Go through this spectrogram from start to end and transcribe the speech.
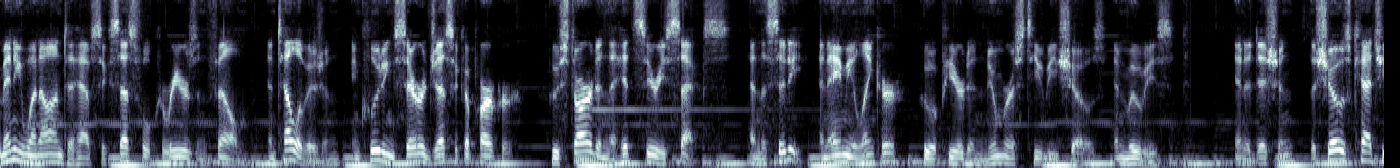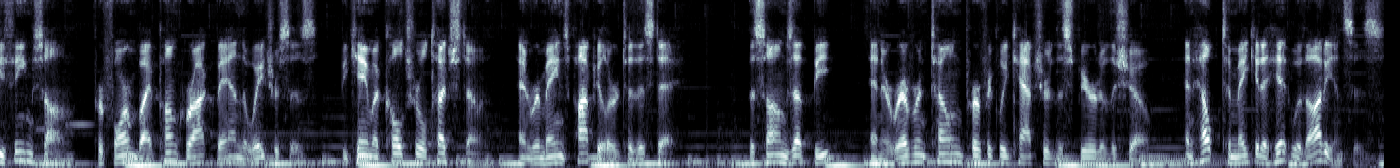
Many went on to have successful careers in film and television, including Sarah Jessica Parker, who starred in the hit series Sex and the City, and Amy Linker, who appeared in numerous TV shows and movies. In addition, the show's catchy theme song, performed by punk rock band The Waitresses, became a cultural touchstone and remains popular to this day. The song's upbeat and irreverent tone perfectly captured the spirit of the show and helped to make it a hit with audiences.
